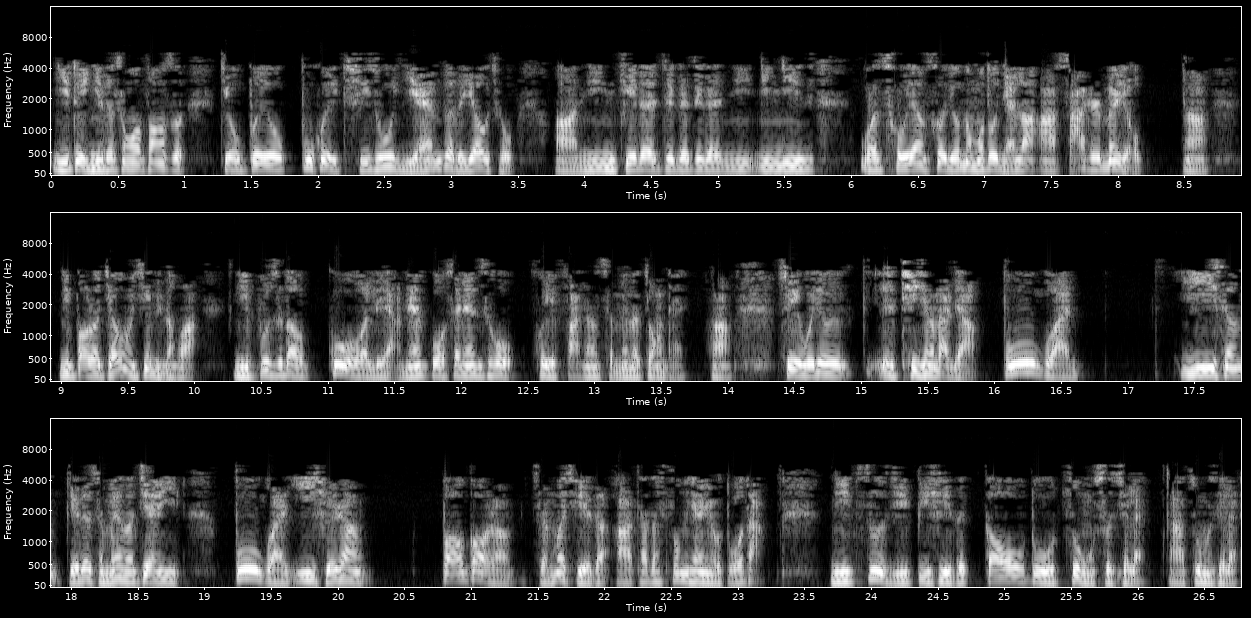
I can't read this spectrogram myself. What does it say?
你对你的生活方式就不不会提出严格的要求啊。你你觉得这个这个你你你我抽烟喝酒那么多年了啊，啥事没有啊？你抱着侥幸心理的话，你不知道过两年过三年之后会发生什么样的状态啊。所以我就提醒大家，不管医生给的什么样的建议，不管医学上报告上怎么写的啊，它的风险有多大，你自己必须得高度重视起来啊，重视起来。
